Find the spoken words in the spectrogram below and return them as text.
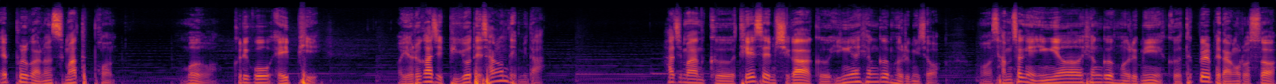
애플과는 스마트폰 뭐 그리고 AP 뭐 여러 가지 비교 대상은 됩니다. 하지만 그 TSMC가 그 잉여 현금 흐름이죠. 어, 삼성의 잉여 현금 흐름이 그 특별 배당으로서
